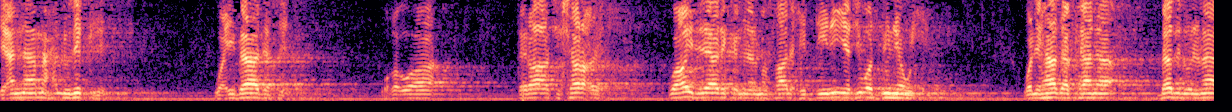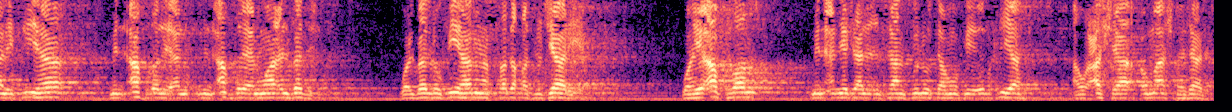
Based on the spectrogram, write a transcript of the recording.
لأنها محل ذكره وعبادته وقراءة شرعه وغير ذلك من المصالح الدينية والدنيوية. ولهذا كان بذل المال فيها من أفضل من أفضل أنواع البذل والبذل فيها من الصدقة الجارية وهي أفضل من أن يجعل الإنسان ثلثه في أضحية أو عشاء أو ما أشبه ذلك.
